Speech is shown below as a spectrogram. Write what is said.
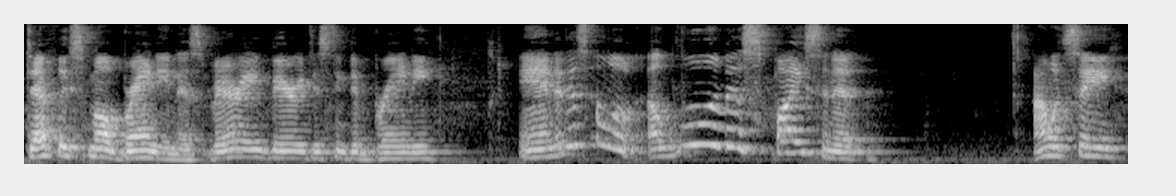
definitely smell brandy in this. Very, very distinctive brandy. And it has a little, a little bit of spice in it. I would say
